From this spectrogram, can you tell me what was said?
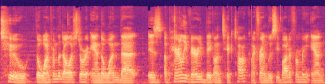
two. The one from the dollar store and the one that is apparently very big on TikTok. My friend Lucy bought it for me and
